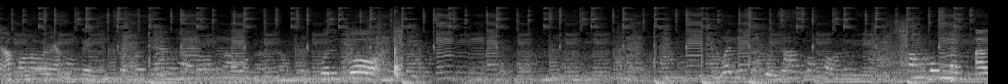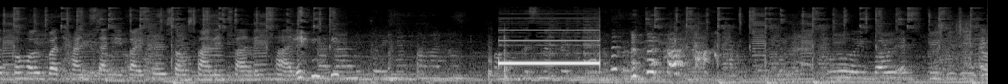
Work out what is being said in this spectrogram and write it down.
na ako nga wala akong ganyan sa Bulbo. What is bulbo? Pang mumog. Alcohol but hand sanitizer. So, salin, salin, salin. gamit ko rin yung pang ano. Uy, bawal SPG dito.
